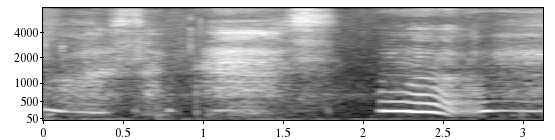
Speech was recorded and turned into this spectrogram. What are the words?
machen. Oh ja.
